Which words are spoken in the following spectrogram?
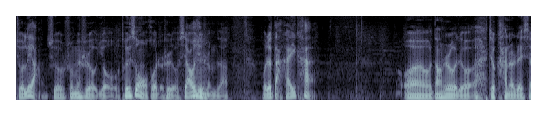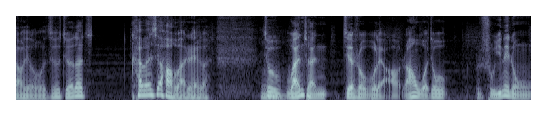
就亮，就说明是有有推送或者是有消息什么的。我就打开一看，我我当时我就 就看到这消息了，我就觉得开玩笑吧？这个就嗯完全接受不了。然后我就属于那种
